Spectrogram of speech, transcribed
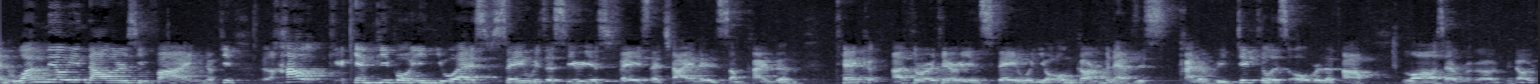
and $1 million in fine. You know, how can people in US say with a serious face that China is some kind of tech authoritarian state when your own government has this kind of ridiculous over the top laws that uh, you know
